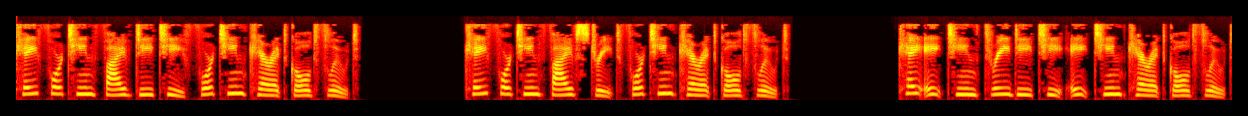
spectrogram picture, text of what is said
K145DT 14 karat gold flute. K145 Street 14 karat gold flute. K183DT 18 karat gold flute.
